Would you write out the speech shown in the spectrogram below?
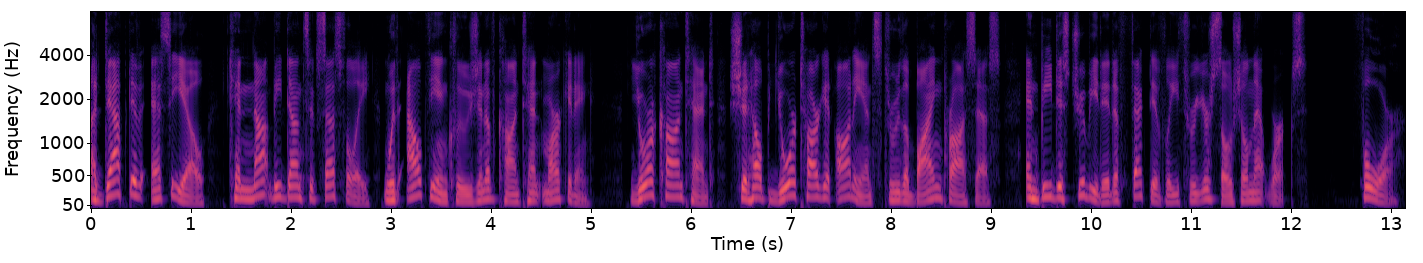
Adaptive SEO cannot be done successfully without the inclusion of content marketing. Your content should help your target audience through the buying process and be distributed effectively through your social networks. 4.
